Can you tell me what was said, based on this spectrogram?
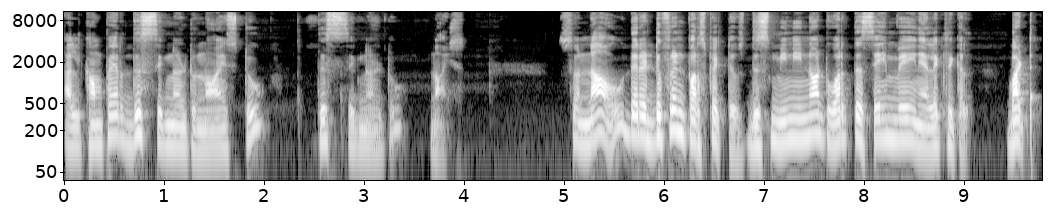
I will compare this signal to noise to this signal to noise. So, now there are different perspectives. This may not work the same way in electrical. But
